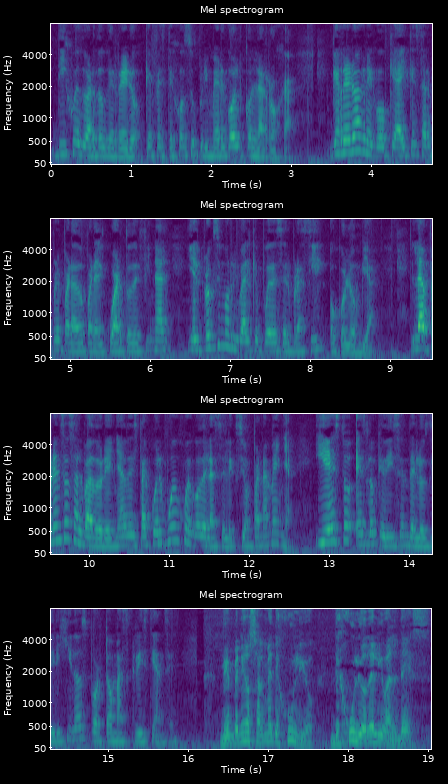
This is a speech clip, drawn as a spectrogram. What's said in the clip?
dijo Eduardo Guerrero, que festejó su primer gol con la roja. Guerrero agregó que hay que estar preparado para el cuarto de final y el próximo rival que puede ser Brasil o Colombia. La prensa salvadoreña destacó el buen juego de la selección panameña, y esto es lo que dicen de los dirigidos por Thomas Christiansen. Bienvenidos al mes de julio, de Julio Deli Valdés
